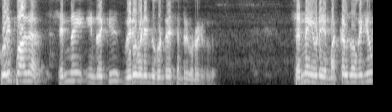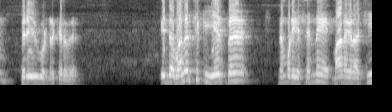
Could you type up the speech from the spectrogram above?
குறிப்பாக சென்னை இன்றைக்கு விரிவடைந்து கொண்டே சென்று கொண்டிருக்கிறது. சென்னையுடைய மக்கள் தொகையும் பெருகி கொண்டிருக்கிறது. இந்த வளர்ச்சிக்கு ஏற்ப நம்முடைய சென்னை மாநகராட்சி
